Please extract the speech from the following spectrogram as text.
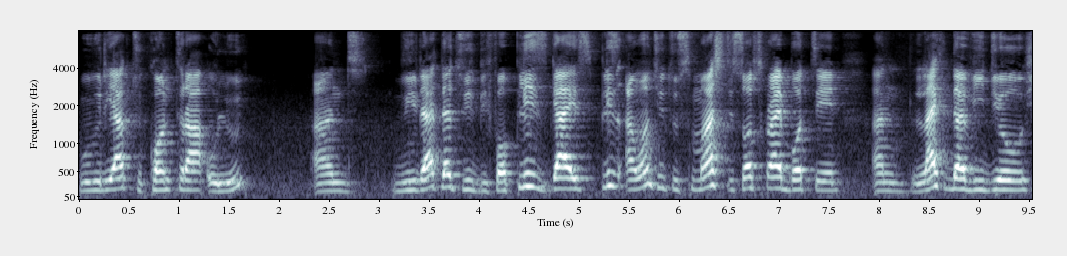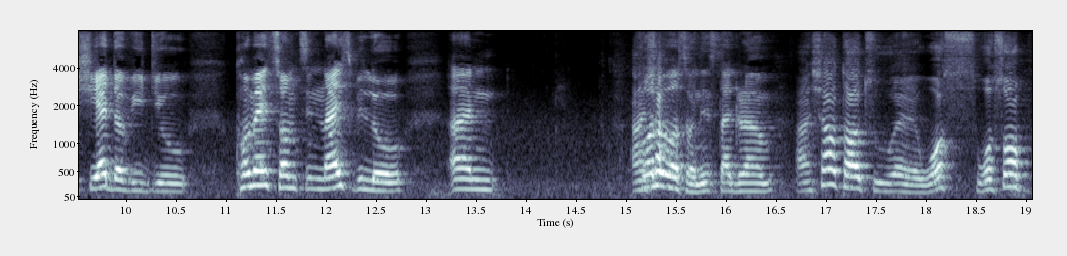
We will react to Contra Olu, and we reacted to it before. Please, guys, please, I want you to smash the subscribe button and like the video, share the video, comment something nice below, and And, Follow us on Instagram. and shout out to uh, what's what's up?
